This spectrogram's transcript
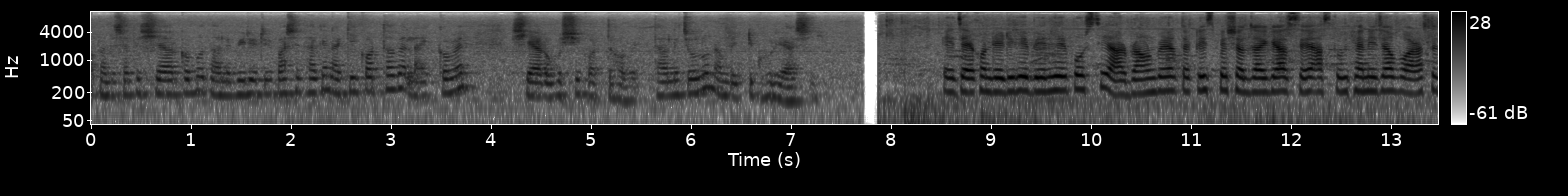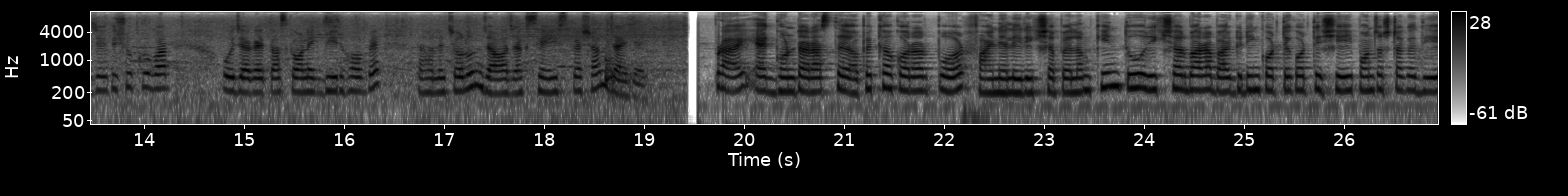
আপনাদের সাথে শেয়ার করব, তাহলে ভিডিওটির পাশে থাকেন। আর কী করতে হবে? লাইক কমেন্ট শেয়ার অবশ্যই করতে হবে। তাহলে চলুন, আমরা একটু ঘুরে আসি। এই যে এখন রেডি হয়ে বের হয়ে পড়ছি, আর ব্রাউন বেড়ার তো একটা স্পেশাল জায়গা আছে। আজকে ওইখানে যাব, আর আজকে যেহেতু শুক্রবার, ওই জায়গায় তো আজকে অনেক ভিড় হবে। তাহলে চলুন, যাওয়া যাক সেই স্পেশাল জায়গায়। প্রায় এক ঘণ্টা রাস্তায় অপেক্ষা করার পর ফাইনালি রিক্সা পেলাম। কিন্তু রিক্সার ভাড়া বার্গেনিং করতে করতে সেই পঞ্চাশ টাকা দিয়ে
